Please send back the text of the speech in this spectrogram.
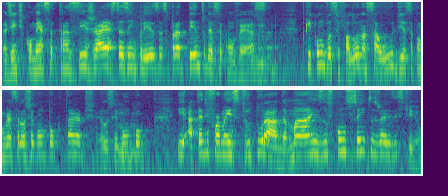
a gente começa a trazer já essas empresas para dentro dessa conversa. Uhum porque como você falou, na saúde essa conversa ela chegou um pouco tarde, ela chegou uhum. um pouco e até de forma estruturada, mas os conceitos já existiam.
